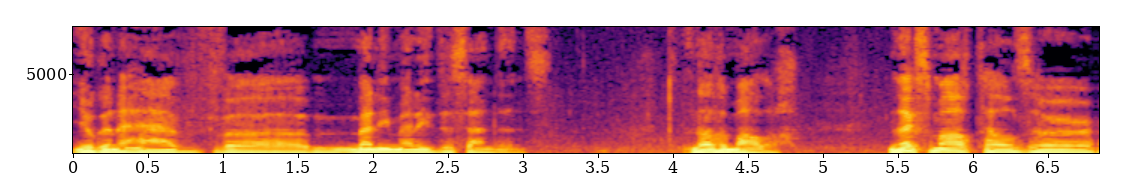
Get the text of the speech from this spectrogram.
you're going to have uh, many, many descendants. Another malach. The next malach tells her,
